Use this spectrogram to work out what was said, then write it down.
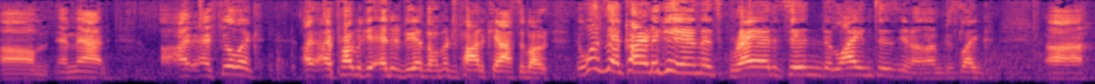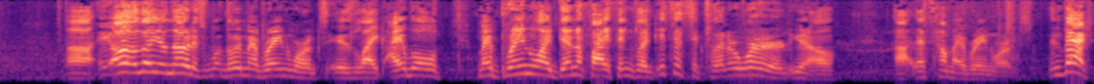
Um, and that I, I, feel like I, I, probably could edit together a bunch of podcasts about what's that card again? It's red. It's in the lines. You know, I'm just like. Uh, uh, although you'll notice the way my brain works is like I will, my brain will identify things like it's a six-letter word. You know, uh, that's how my brain works. In fact,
